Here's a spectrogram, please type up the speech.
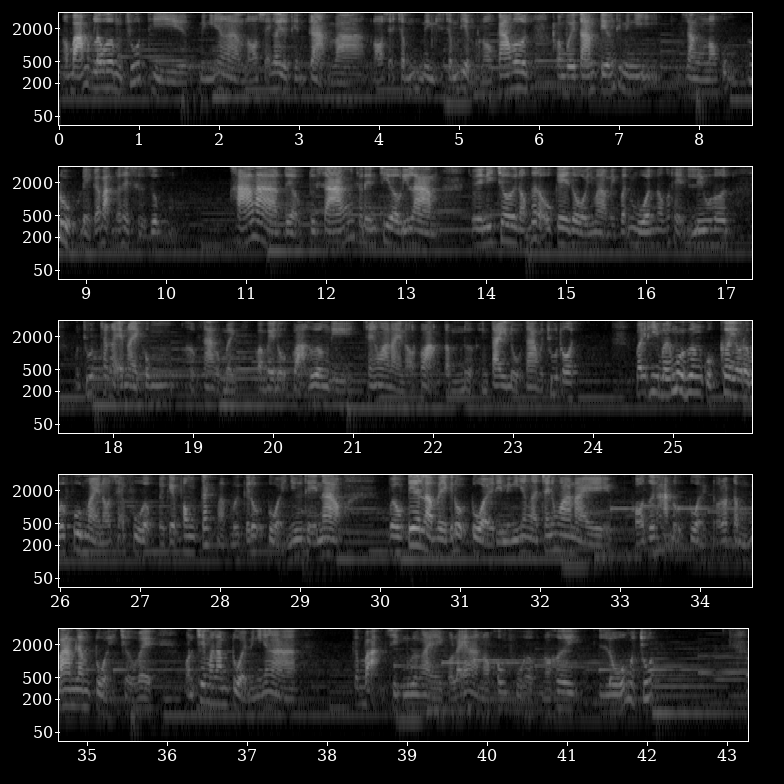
Nó bám được lâu hơn một chút thì mình nghĩ là nó sẽ gây được thiện cảm và nó sẽ chấm mình sẽ chấm điểm của nó cao hơn. Còn với 8 tiếng thì mình nghĩ rằng nó cũng đủ để các bạn có thể sử dụng khá là kiểu từ sáng cho đến chiều đi làm, cho đến đi chơi nó cũng rất là ok rồi, nhưng mà mình vẫn muốn nó có thể lưu hơn một chút. Chắc là em này không hợp da của mình. Còn về độ tỏa hương thì chai hoa này nó tỏa tầm nửa cánh tay đổ ra một chút thôi. Vậy thì với mùi hương của cây Odor Perfume này nó sẽ phù hợp với cái phong cách và với cái độ tuổi như thế nào? Đầu tiên là về cái độ tuổi thì mình nghĩ rằng là chai hoa này có giới hạn độ tuổi, đó là tầm 35 tuổi trở về. Còn trên 35 tuổi mình nghĩ là các bạn xịt mưa ngày có lẽ là nó không phù hợp, nó hơi lố một chút.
